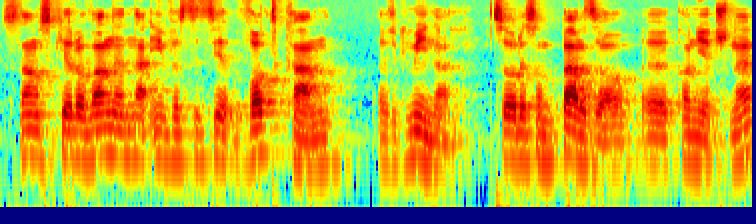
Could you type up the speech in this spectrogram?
zostaną skierowane na inwestycje WOTKAN w gminach, które są bardzo e, konieczne.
